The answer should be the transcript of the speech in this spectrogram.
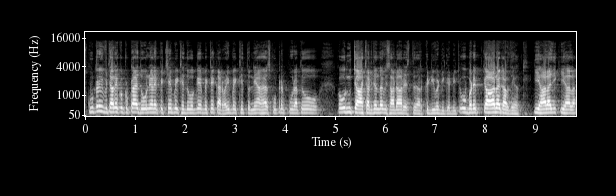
ਸਕੂਟਰ ਵੀ ਵਿਚਾਰੇ ਕੋ ਟੁੱਟਾ ਹੈ, ਦੋ ਨਿਆਣੇ ਪਿੱਛੇ ਬੈਠੇ, ਦੋ ਅੱਗੇ ਬੈਠੇ, ਘਰ ਵਾਲੀ ਬੈਠੀ, ਤੁੰਨਿਆ ਹੋਇਆ ਸਕੂਟਰ ਪੂਰਾ ਤੇ ਉਹ ਉਹਨੂੰ ਚਾਹ ਚੜ ਜਾਂਦਾ ਵੀ ਸਾਡਾ ਰਿਸ਼ਤੇਦਾਰ ਕਿੱਡੀ ਵੱਡੀ ਗੱਡੀ 'ਚ। ਉਹ ਬੜੇ ਚਾਹ ਨਾ ਕਰਦੇ ਆ, ਕੀ ਹਾਲ ਆ ਜੀ, ਕੀ ਹਾਲ ਆ?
